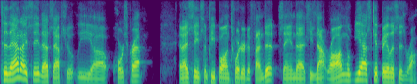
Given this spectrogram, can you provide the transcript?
To that, I say that's absolutely uh, horse crap. And I've seen some people on Twitter defend it, saying that he's not wrong. Well, yeah, Skip Bayless is wrong.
